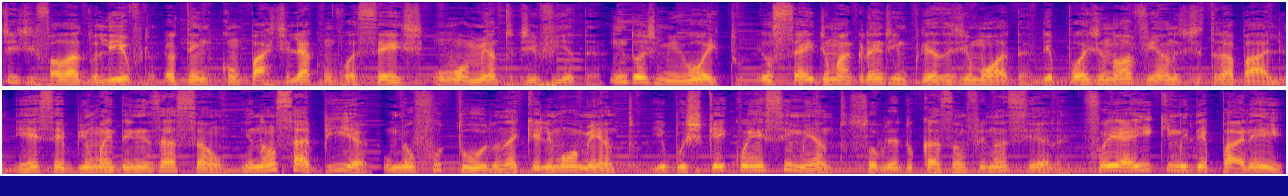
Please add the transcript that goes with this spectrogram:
Antes de falar do livro, eu tenho que compartilhar com vocês um momento de vida. Em 2008, eu saí de uma grande empresa de moda, depois de nove anos de trabalho, e recebi uma indenização. E não sabia o meu futuro naquele momento, e busquei conhecimento sobre educação financeira. Foi aí que me deparei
